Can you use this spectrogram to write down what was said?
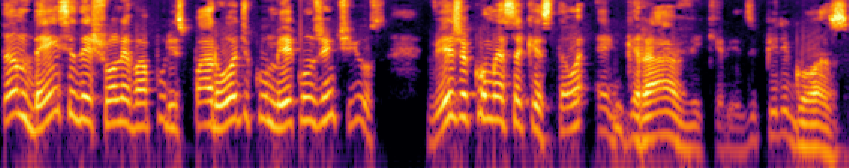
também se deixou levar por isso, parou de comer com os gentios. Veja como essa questão é grave, queridos, e perigosa.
